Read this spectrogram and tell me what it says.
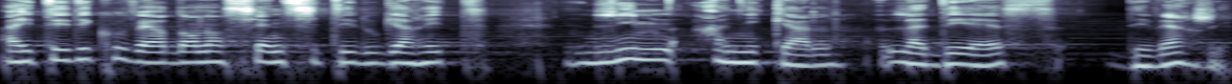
a été découverte dans l'ancienne cité d'Ougarit, l'hymne à la déesse des vergers.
